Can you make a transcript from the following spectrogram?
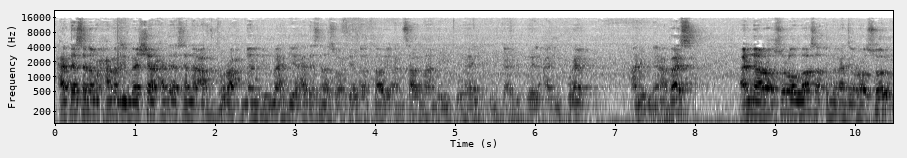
حدثنا محمد بن بشار حدثنا عبد الرحمن بن مهدي حدثنا سفيان الثوري عن سلمى بن كهيل بن كهيل عن كريب عن ابن عباس أن رسول الله Rasul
